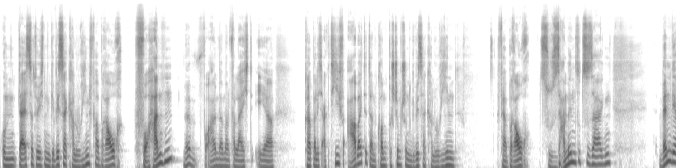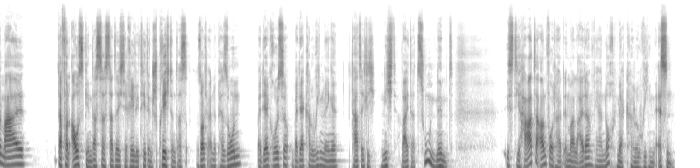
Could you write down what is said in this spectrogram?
Und da ist natürlich ein gewisser Kalorienverbrauch vorhanden. Ne? Vor allem, wenn man vielleicht eher körperlich aktiv arbeitet, dann kommt bestimmt schon ein gewisser Kalorienverbrauch zusammen sozusagen. Wenn wir mal davon ausgehen, dass das tatsächlich der Realität entspricht und dass solch eine Person bei der Größe und bei der Kalorienmenge tatsächlich nicht weiter zunimmt, ist die harte Antwort halt immer leider, ja, noch mehr Kalorien essen.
